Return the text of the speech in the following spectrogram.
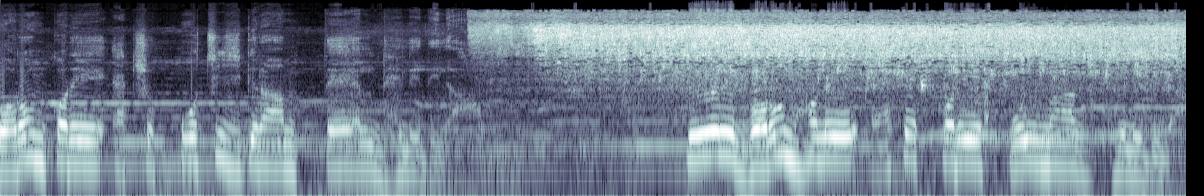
গরম করে একশো পঁচিশ গ্রাম তেল ঢেলে দিলাম। তেল গরম হলে এক এক করে কই মাছ ঢেলে দিলাম।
